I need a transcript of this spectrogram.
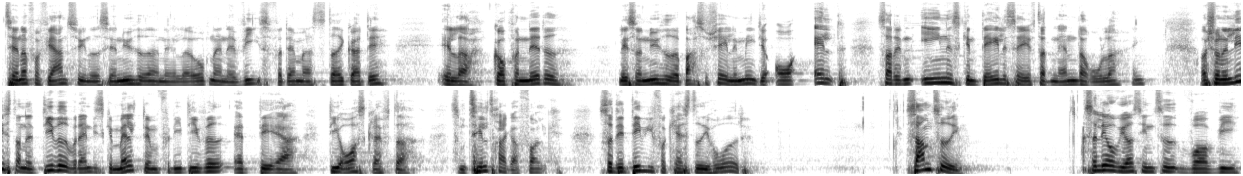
tænder for fjernsynet og ser nyhederne, eller åbner en avis for dem, der stadig gør det, eller går på nettet, læser nyheder, bare sociale medier overalt, så er det den ene skandalesag efter den anden, der ruller. Ikke? Og journalisterne, de ved, hvordan de skal malke dem, fordi de ved, at det er de overskrifter, som tiltrækker folk. Så det er det, vi får kastet i hovedet. Samtidig, så lever vi også i en tid, hvor vi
